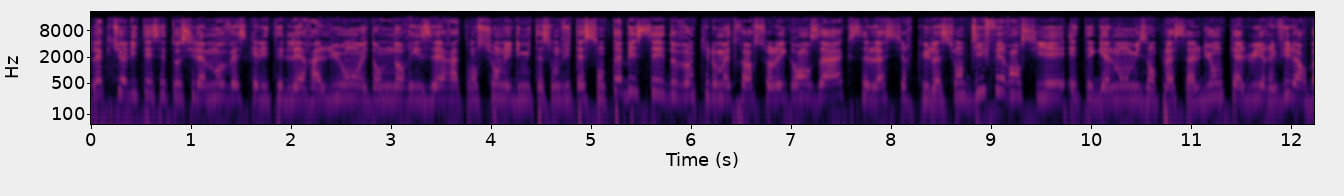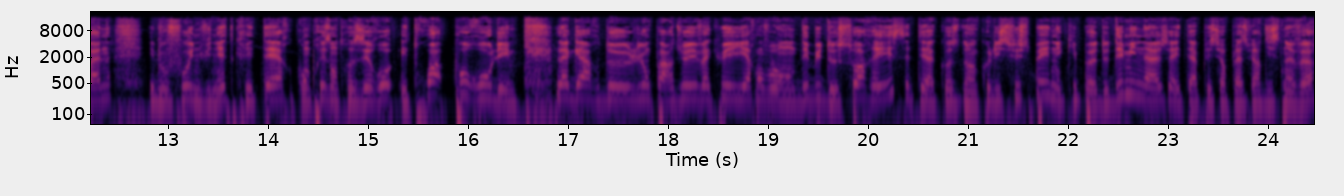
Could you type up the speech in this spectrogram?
L'actualité, c'est aussi la mauvaise qualité de l'air à Lyon et dans le Nord-Isère. Attention, les limitations de vitesse sont abaissées de 20 km heure sur les grands axes. La circulation différenciée est également mise en place à Lyon, Caluire et Villeurbanne. Il vous faut une vignette critère comprise entre 0 et 3 pour rouler. La gare de Lyon-Pardieu évacuée hier en début de soirée. C'était à cause d'un colis suspect. Une équipe de déminage a été appelée sur place vers 19h.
